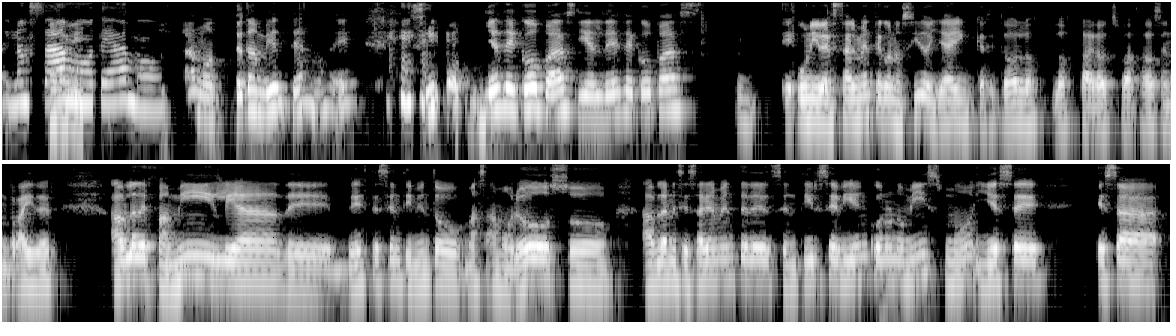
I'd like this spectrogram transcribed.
Ay, nos amo, te amo. Nos amo, yo también te amo. ¿eh? Sí, 10 de copas y el 10 de copas eh, universalmente conocido ya en casi todos los, los tarots basados en Rider, habla de familia, de, de, este sentimiento más amoroso, habla necesariamente de sentirse bien con uno mismo y ese, esa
